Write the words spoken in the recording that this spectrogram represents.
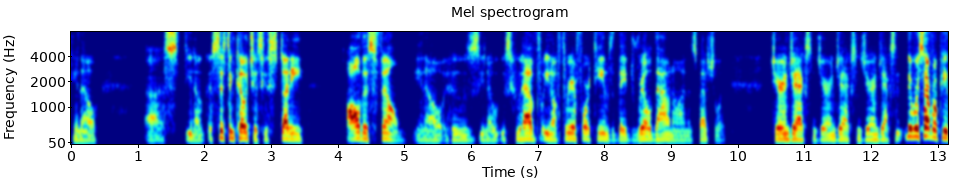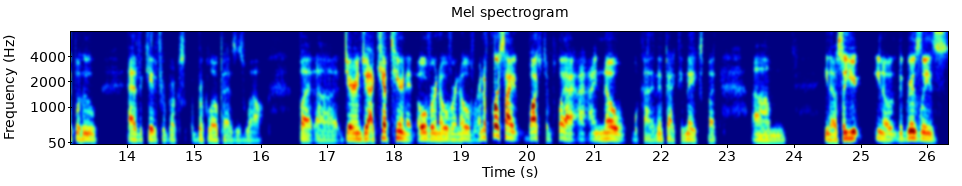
You know, uh, you know, assistant coaches who study all this film. You know, who's you know who have you know three or four teams that they drill down on, especially. Jaren Jackson, Jaren Jackson, Jaren Jackson. There were several people who advocated for Brooks, Brooke Lopez as well. But uh, Jaren, Jack, I kept hearing it over and over and over. And of course, I watched him play. I, I know what kind of impact he makes. But, um, you know, so you, you know, the Grizzlies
